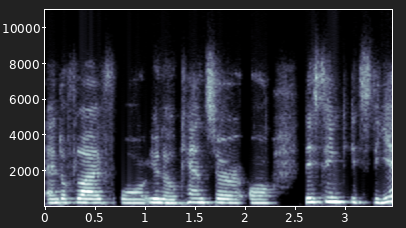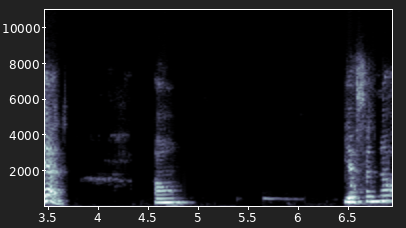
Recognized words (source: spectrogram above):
end of life or you know cancer or they think it's the end um, yes and no.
